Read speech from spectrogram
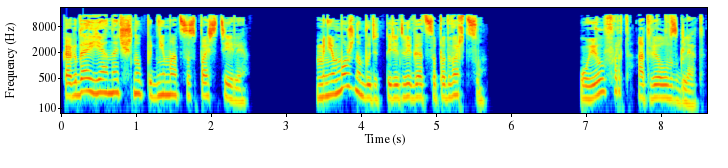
когда я начну подниматься с постели. Мне можно будет передвигаться по дворцу?» Уилфорд отвел взгляд.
